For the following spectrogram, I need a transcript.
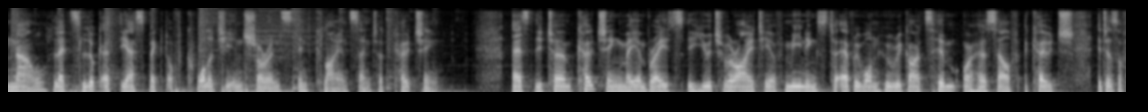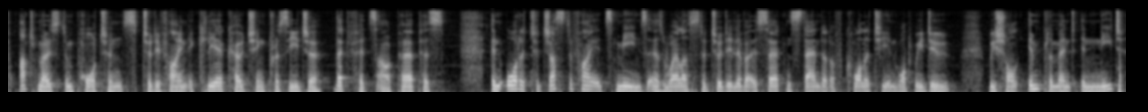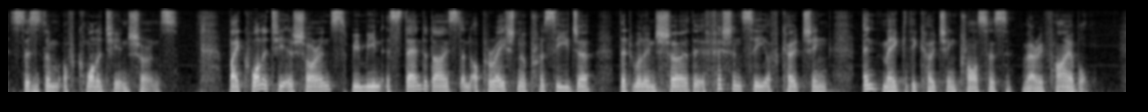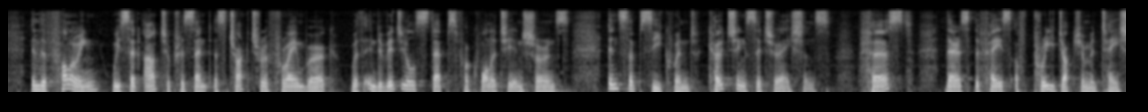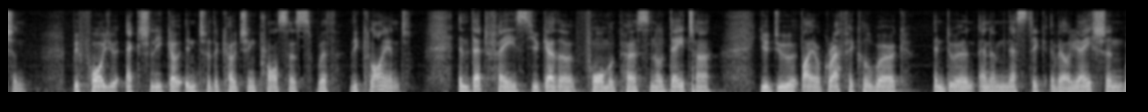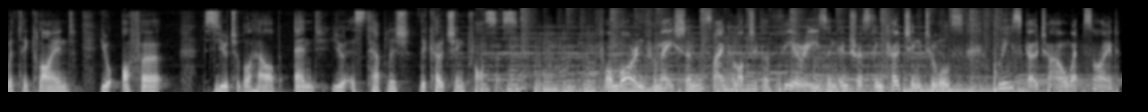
Now let's look at the aspect of quality insurance in client-centered coaching. As the term coaching may embrace a huge variety of meanings to everyone who regards him or herself a coach, it is of utmost importance to define a clear coaching procedure that fits our purpose. In order to justify its means as well as to, to deliver a certain standard of quality in what we do, we shall implement a neat system of quality insurance. By quality assurance, we mean a standardized and operational procedure that will ensure the efficiency of coaching and make the coaching process verifiable. In the following, we set out to present a structural framework with individual steps for quality insurance in subsequent coaching situations. First, there's the phase of pre-documentation before you actually go into the coaching process with the client. In that phase, you gather formal personal data, you do biographical work and do an anamnestic evaluation with the client. You offer suitable help and you establish the coaching process. For more information, psychological theories and interesting coaching tools, please go to our website.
